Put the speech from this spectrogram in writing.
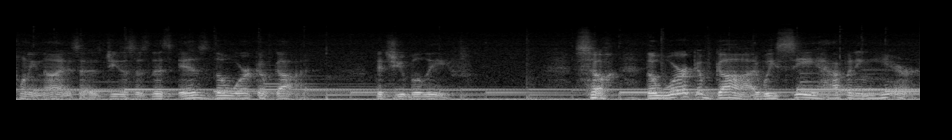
29 it says Jesus says this is the work of God that you believe. So the work of God we see happening here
